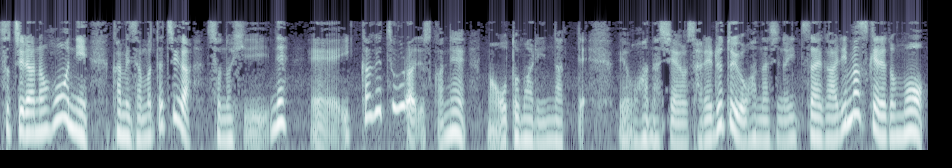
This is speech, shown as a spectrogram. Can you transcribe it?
そちらの方に神様たちがその日ね、えー、1ヶ月ぐらいですかね、まあ、お泊まりになって、えー、お話し合いをされるというお話の一切がありますけれども、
